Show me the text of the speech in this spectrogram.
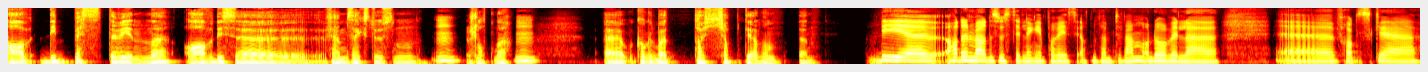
av de beste vinene av disse 5000-6000 Mm. slottene. Mm. Eh, kan ikke du bare ta kjapt gjennom den? De eh, hadde en verdensutstilling i Paris i 1855, og da ville eh, franske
